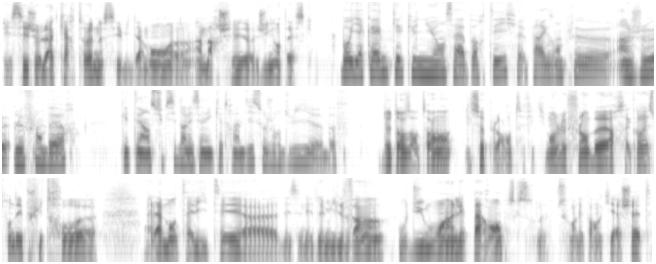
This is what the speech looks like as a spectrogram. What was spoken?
et ces jeux-là cartonnent. C'est évidemment un marché gigantesque. Bon, il y a quand même quelques nuances à apporter. Par exemple, un jeu, Le Flambeur, qui était un succès dans les années 90, aujourd'hui, bof de temps en temps, il se plante. Effectivement, le flambeur, ça correspondait plus trop euh, à la mentalité euh, des années 2020, ou du moins les parents, parce que ce sont souvent les parents qui achètent,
